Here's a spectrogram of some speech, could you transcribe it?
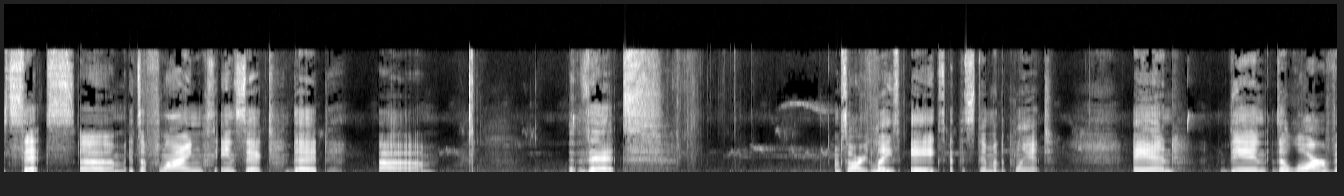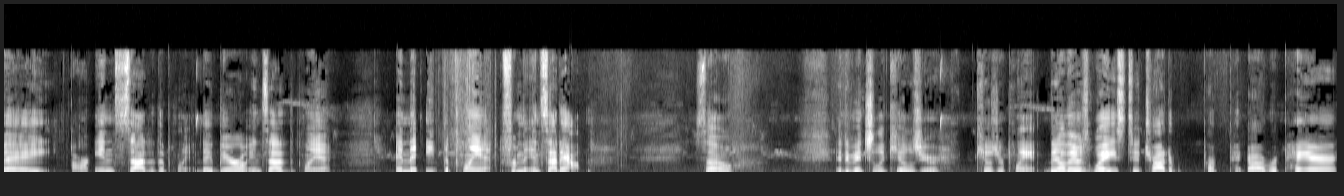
sets, um, it's a flying insect that, um, that, I'm sorry, lays eggs at the stem of the plant. And then the larvae are inside of the plant. They burrow inside of the plant and they eat the plant from the inside out. So it eventually kills your kills your plant. Now there's ways to try to uh, repair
